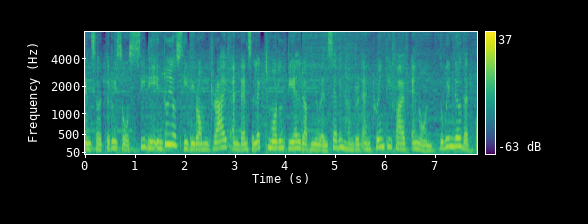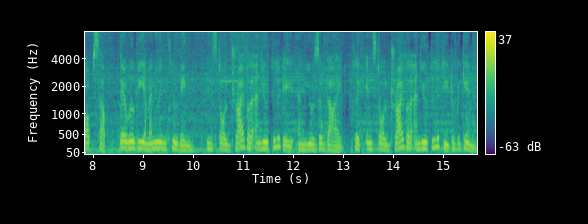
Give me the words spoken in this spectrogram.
Insert the resource CD into your CD-ROM drive and then select model TLWN725N on the window that pops up. There will be a menu including Install driver and utility and user guide. Click Install driver and utility to begin.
